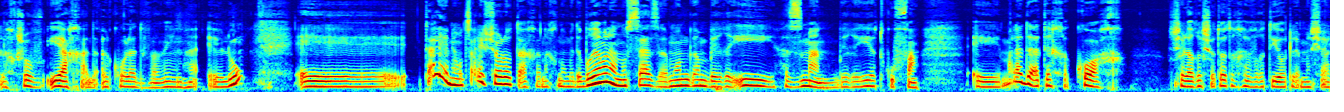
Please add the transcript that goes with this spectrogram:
לחשוב יחד על כל הדברים האלו. טלי, אני רוצה לשאול אותך, אנחנו מדברים על הנושא הזה המון גם בראי הזמן, בראי התקופה. מה לדעתך הכוח של הרשתות החברתיות, למשל?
